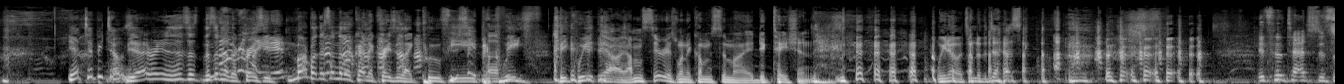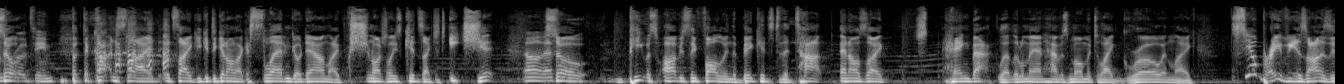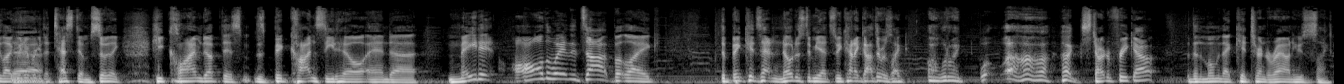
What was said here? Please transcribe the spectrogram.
yeah tippy toes. Yeah, right. This is, this is Not another crazy. related. No, but there's another kind of crazy like You poofy, say puffy, bequeath. Yeah, I'm serious when it comes to my dictation. we know it's under the desk. It's attached to some So, protein. but the cotton slide, it's like you get to get on like a sled and go down, like whoosh, and watch all these kids like just eat shit. Oh, that's so. Pete was obviously following the big kids to the top, and I was like, just hang back, let little man have his moment to like grow and like see how brave he is. Honestly, like we never get to test him. So like he climbed up this this big cottonseed hill and uh, made it all the way to the top, but like. The big kids hadn't noticed him yet, so he kind of got there. Was like, "Oh, what do I?" What, uh, uh, uh, started to freak out, but then the moment that kid turned around, he was just like,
